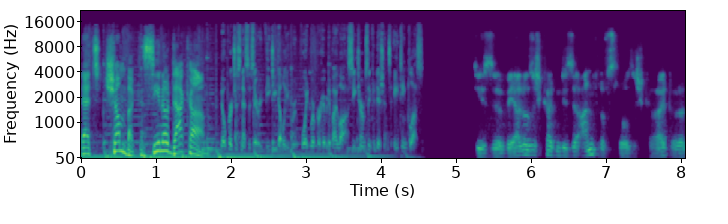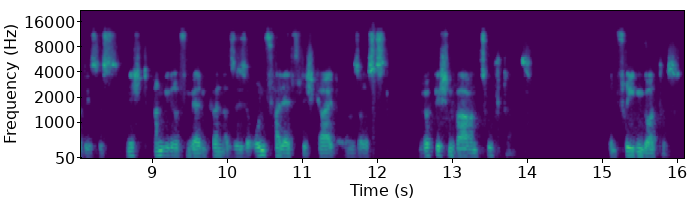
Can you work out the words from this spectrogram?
That's chumbacasino.com. No purchase necessary. Group. Void were prohibited by law. See terms and conditions. 18 plus. Diese Wehrlosigkeit und diese Angriffslosigkeit oder dieses nicht angegriffen werden können, also diese Unverletzlichkeit unseres wirklichen wahren Zustands, den Frieden Gottes.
